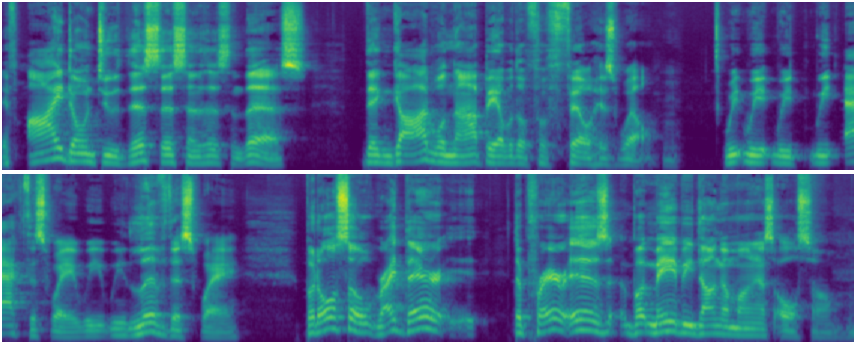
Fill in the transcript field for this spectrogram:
if I don't do this, this, and this, and this, then God will not be able to fulfill his will. Hmm. We, we, we, we act this way, we, we live this way. But also, right there, the prayer is, but may it be done among us also. Mm-hmm.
